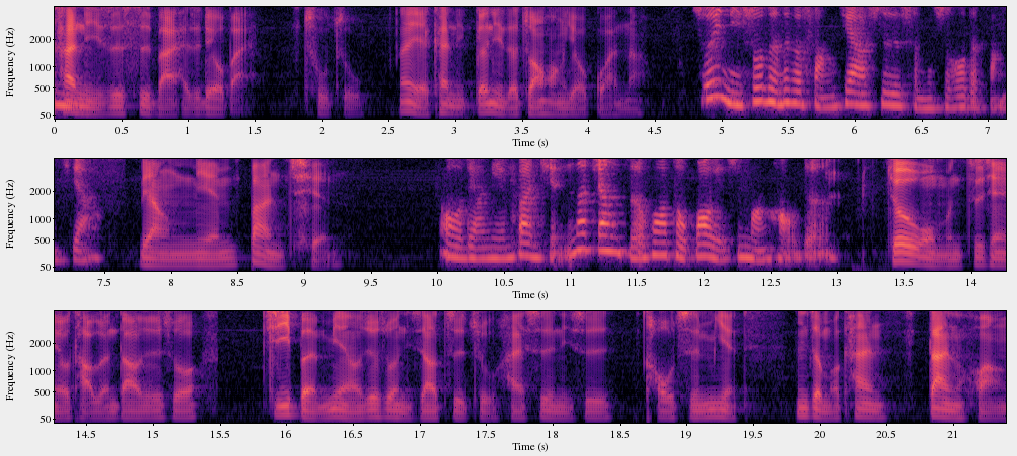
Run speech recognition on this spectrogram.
看你是四百还是六百出租，嗯，那也看你跟你的装潢有关呐，啊。所以你说的那个房价是什么时候的房价？两年半前。哦，两年半前，那这样子的话，投报也是蛮好的。就我们之前有讨论到，就是说基本面哦，就是说你是要自住还是你是投资面，你怎么看蛋黄、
